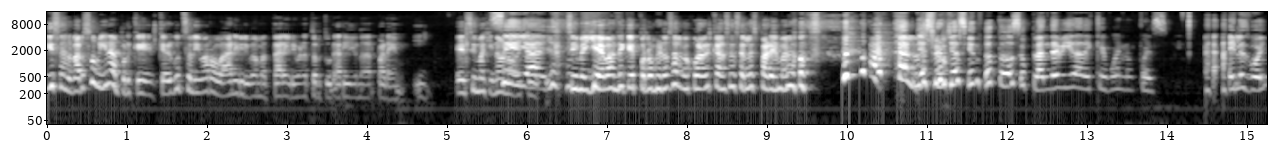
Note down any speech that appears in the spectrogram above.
y salvar su vida, porque Kergut se lo iba a robar y lo iba a matar y le iban a torturar y le iban a dar parem. Y él se imaginó, ¿no? Si me llevan, de que por lo menos a lo mejor alcance a hacerles parem a los. a ya haciendo todo su plan de vida de que, bueno, pues ahí les voy.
